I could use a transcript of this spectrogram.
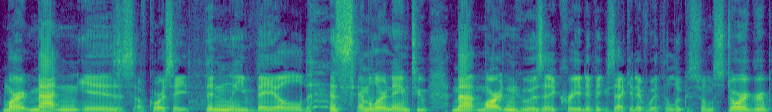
Mart Mattin is, of course, a thinly veiled, similar name to Matt Martin, who is a creative executive with the Lucasfilm Story Group,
